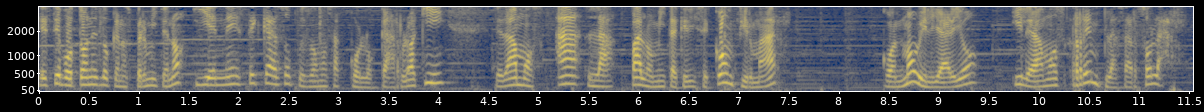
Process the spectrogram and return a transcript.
Este botón es lo que nos permite, ¿no? Y en este caso pues vamos a colocarlo aquí. Le damos a la palomita que dice confirmar con mobiliario y le damos reemplazar solar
